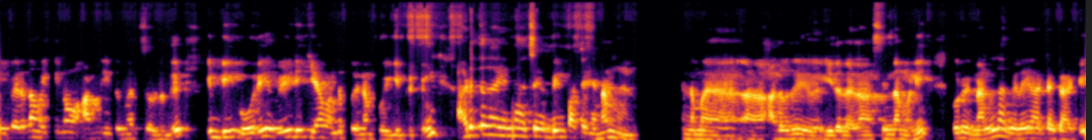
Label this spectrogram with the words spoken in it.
என் பேரை தான் வைக்கணும் அப்படின்ற மாதிரி சொல்றது இப்படி ஒரே வேடிக்கையா வந்து போயின்னா போய்கிட்டு இருக்கு. அடுத்ததா என்னாச்சு அப்படின்னு பாத்தீங்கன்னா நம்ம அதாவது இதுலதான் சிந்தாமணி ஒரு நல்ல விளையாட்டை காட்டி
